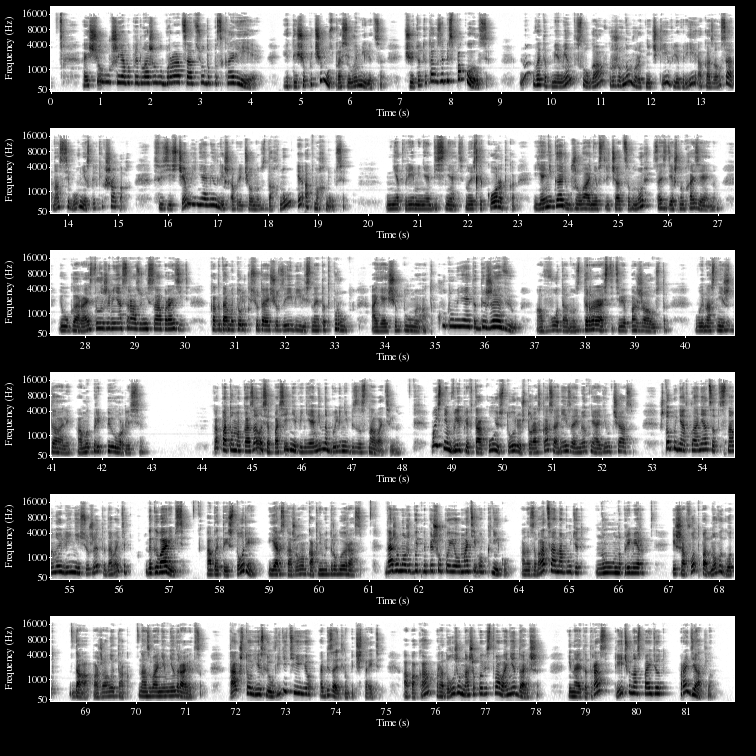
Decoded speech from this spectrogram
А еще лучше я бы предложил убраться отсюда поскорее. «Это еще почему?» – спросила милица. «Чего это ты так забеспокоился?» Ну, в этот момент слуга в кружевном воротничке и в ливрее оказался от нас всего в нескольких шагах, в связи с чем Вениамин лишь обреченно вздохнул и отмахнулся. Нет времени объяснять, но если коротко, я не горю желанием встречаться вновь со здешним хозяином. И угораздило же меня сразу не сообразить, когда мы только сюда еще заявились на этот пруд. А я еще думаю, откуда у меня это дежавю? А вот оно, здрасте тебе, пожалуйста. Вы нас не ждали, а мы приперлись. Как потом оказалось, опасения Вениамина были не безосновательны. Мы с ним влипли в такую историю, что рассказ о ней займет не один час. Чтобы не отклоняться от основной линии сюжета, давайте договоримся. Об этой истории я расскажу вам как-нибудь другой раз. Даже, может быть, напишу по ее мотивам книгу. А называться она будет, ну, например, «Ишафот под Новый год». Да, пожалуй, так. Название мне нравится. Так что, если увидите ее, обязательно почитайте. А пока продолжим наше повествование дальше. И на этот раз речь у нас пойдет про дятла.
